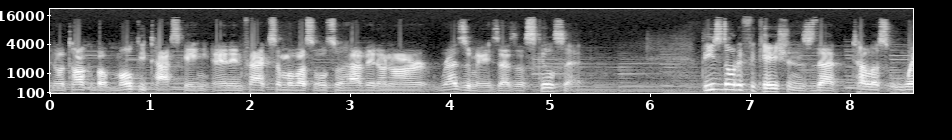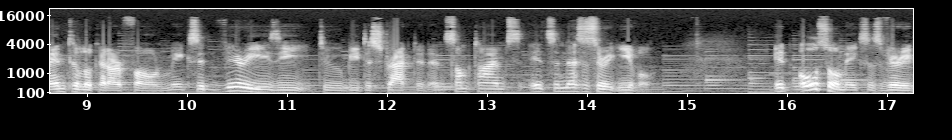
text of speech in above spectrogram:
you know, talk about multitasking, and in fact, some of us also have it on our resumes as a skill set. These notifications that tell us when to look at our phone makes it very easy to be distracted, and sometimes it's a necessary evil. It also makes us very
